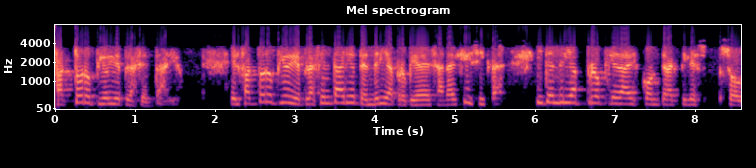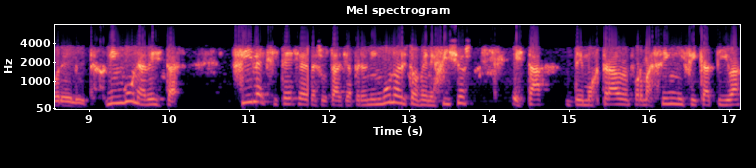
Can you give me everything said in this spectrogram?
factor opioide placentario. El factor opioide placentario tendría propiedades analgésicas y tendría propiedades contráctiles sobre el útero. Ninguna de estas, sí la existencia de la sustancia, pero ninguno de estos beneficios está demostrado en forma significativa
